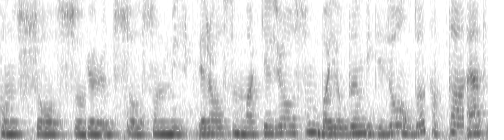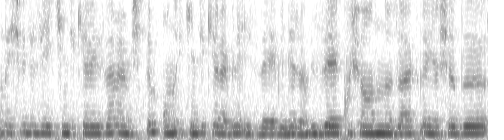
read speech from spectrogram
konusu olsun, görüntüsü olsun, müzikleri olsun, makyajı olsun bayıldığım bir dizi oldu. Hatta hayatımda hiçbir diziyi ikinci kere izlememiştim. Onu ikinci kere bile izleyebilirim. Z kuşağının özellikle yaşadığı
